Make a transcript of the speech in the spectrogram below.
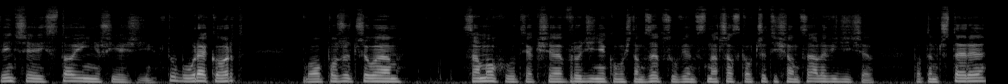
więcej stoi niż jeździ. Tu był rekord, bo pożyczyłem samochód, jak się w rodzinie komuś tam zepsuł, więc naczaskał 3000, ale widzicie, potem 4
